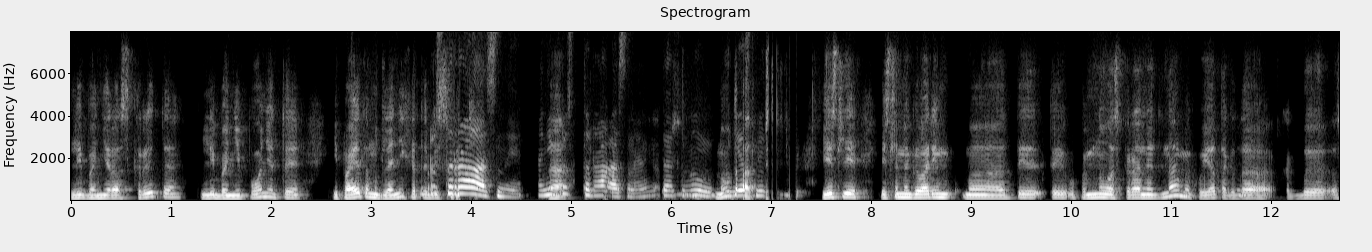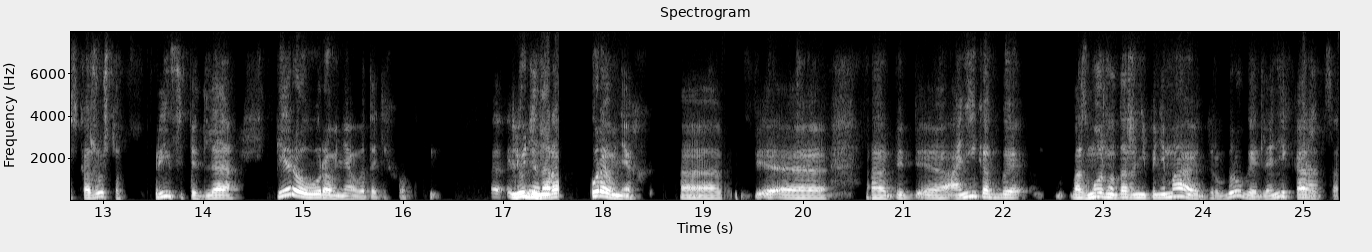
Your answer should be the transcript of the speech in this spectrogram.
либо не раскрыты, либо не поняты, и поэтому для них это просто разные. Они да. просто разные. Они даже, ну, ну если... да. Если если мы говорим, ты ты упомянула спиральную динамику, я тогда как бы скажу, что в принципе для первого уровня вот этих вот люди Нет. на разных уровнях Э, э, э, они как бы, возможно, даже не понимают друг друга, и для них кажется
